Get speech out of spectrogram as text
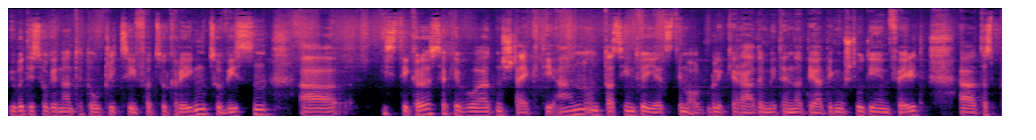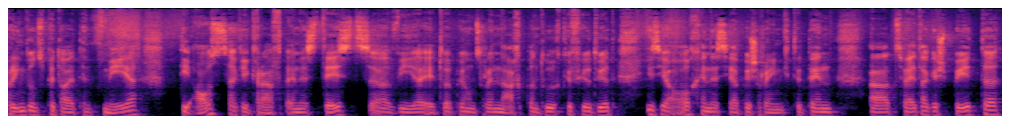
über die sogenannte Dunkelziffer zu kriegen, zu wissen, äh, ist die größer geworden, steigt die an und da sind wir jetzt im Augenblick gerade mit einer derartigen Studie im Feld. Äh, das bringt uns bedeutend mehr die Aussagekraft eines Tests, äh, wie er etwa bei unseren Nachbarn durchgeführt wird, ist ja auch eine sehr beschränkte. Denn äh, zwei Tage später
